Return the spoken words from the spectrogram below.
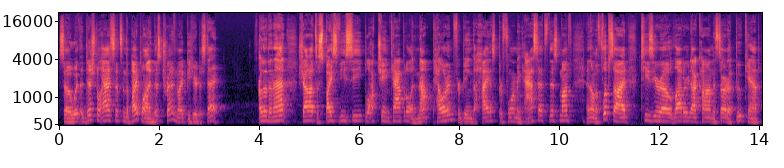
So, with additional assets in the pipeline, this trend might be here to stay. Other than that, shout out to Spice VC, Blockchain Capital, and Mount Pelerin for being the highest performing assets this month. And on the flip side, tZERO, Lottery.com, and Startup Bootcamp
